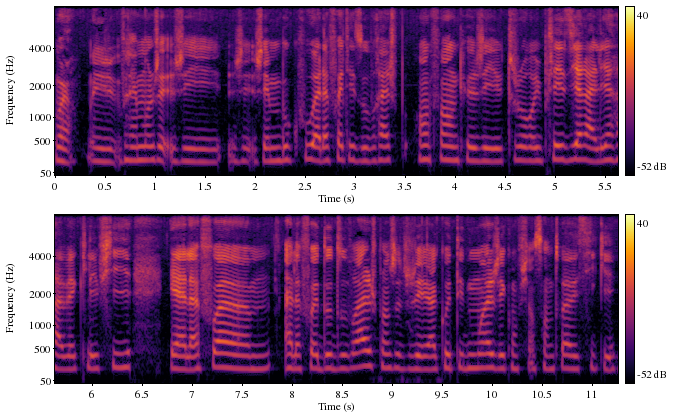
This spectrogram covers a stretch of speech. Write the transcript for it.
voilà, vraiment, j'aime beaucoup à la fois tes ouvrages enfants que j'ai toujours eu plaisir à lire avec les filles et à la fois, euh, à la fois d'autres ouvrages. Je pense que j'ai à côté de moi, j'ai confiance en toi aussi, qui est,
